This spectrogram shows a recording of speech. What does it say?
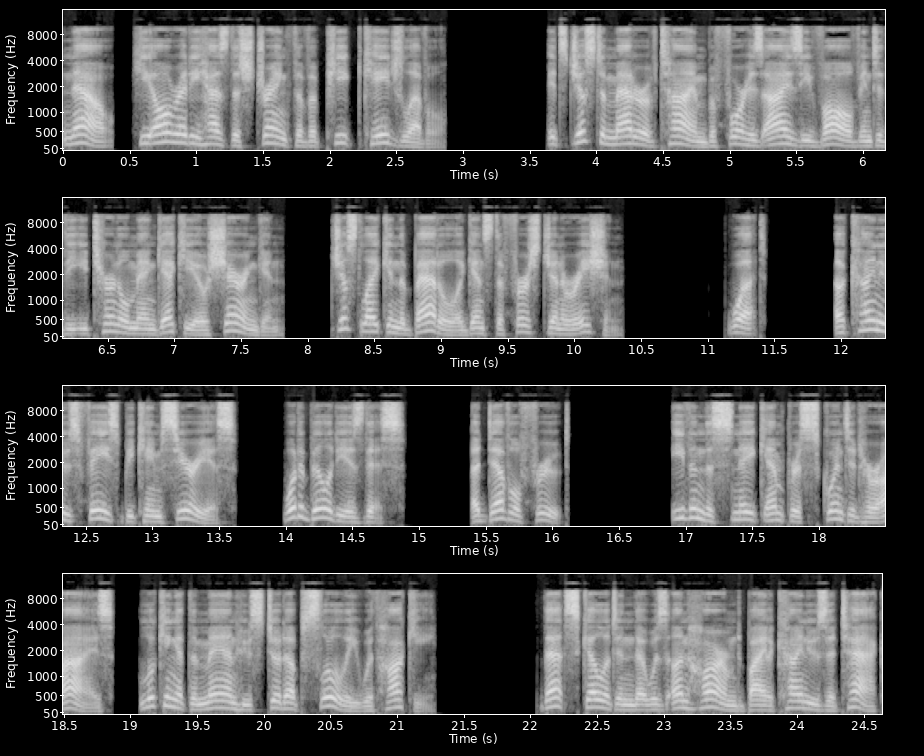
Now, he already has the strength of a peak Kage level. It's just a matter of time before his eyes evolve into the eternal Mangekyo Sharingan, just like in the battle against the first generation. What? Akainu's face became serious. What ability is this? A devil fruit. Even the Snake Empress squinted her eyes, looking at the man who stood up slowly with Haki. That skeleton that was unharmed by Akainu's attack,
